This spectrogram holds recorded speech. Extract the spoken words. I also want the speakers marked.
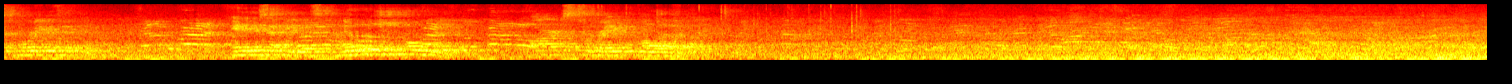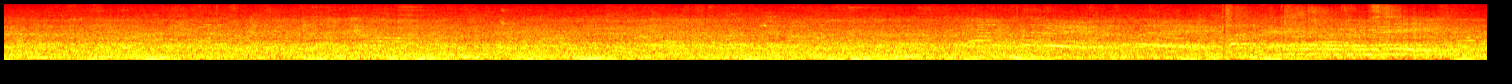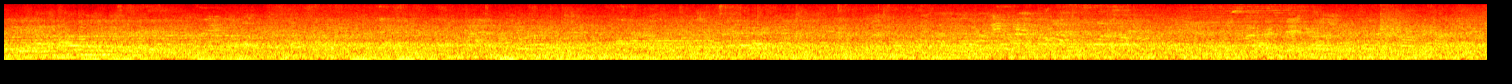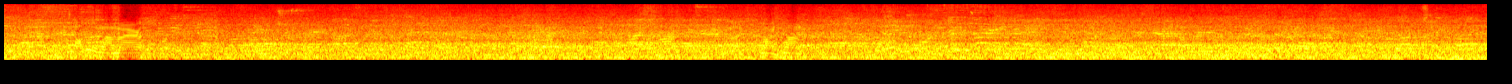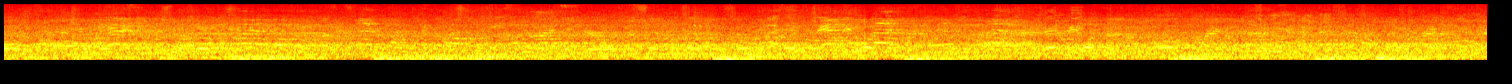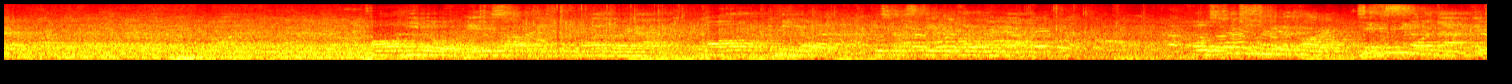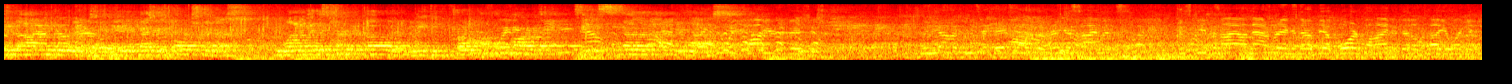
Speaker 1: This 40, more Andy Andy Zeppi was no only cards to rank 11. You turn in card, take seat on do not get a rings, okay? You guys are us. We want to get this tournament going. We need to draw off the card, take a seat on the
Speaker 2: division. When you have a piece of paper with the ring assignments, just keep an eye on that ring, and there'll be a board behind it that'll tell you when you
